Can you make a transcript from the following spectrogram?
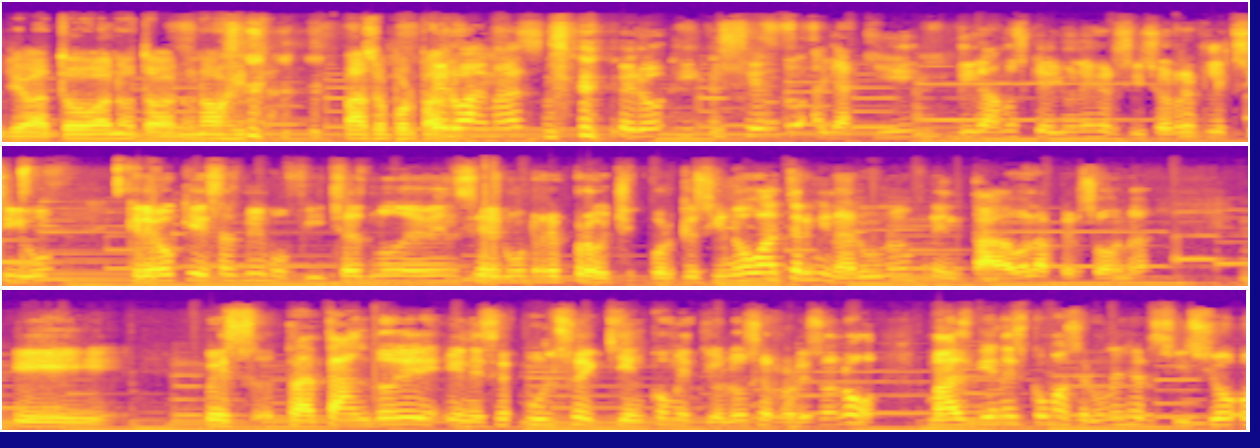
Lleva todo anotado en una hojita, paso por paso. Pero además, pero y, siento, y aquí digamos que hay un ejercicio reflexivo, creo que esas memofichas no deben ser un reproche, porque si no va a terminar uno enfrentado a la persona eh, pues tratando de en ese pulso de quién cometió los errores o no. Más bien es como hacer un ejercicio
